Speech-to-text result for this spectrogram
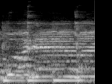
por ela.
